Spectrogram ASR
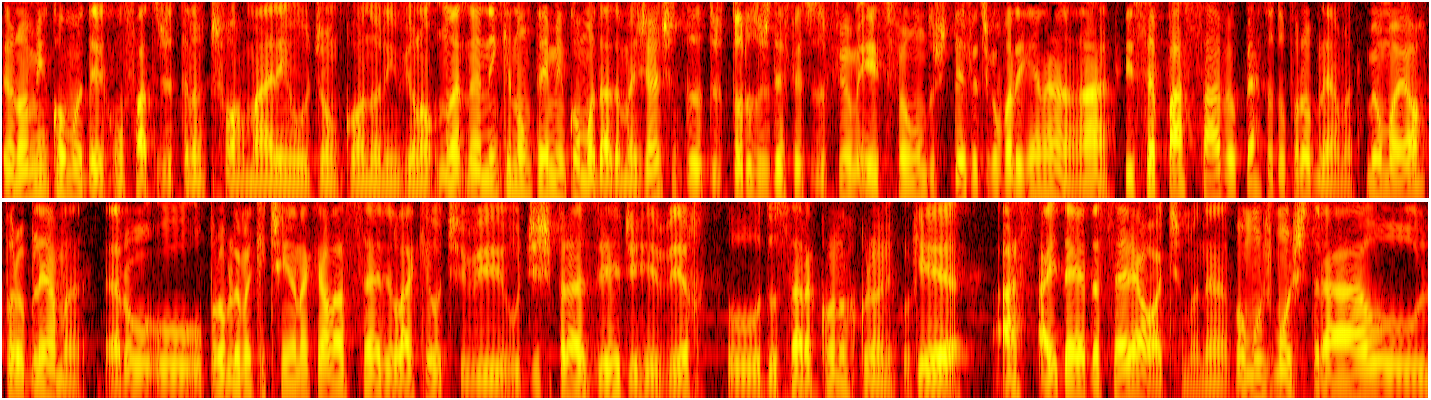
eu não me incomodei com o fato de transformarem o John Connor em vilão. Não é, é nem que não tenha me incomodado, mas diante do- de todos os defeitos do filme, esse foi um dos defeitos que eu falei que não, ah, isso é passável perto do problema. Meu maior problema era o, o, o problema que tinha naquela série lá que eu tive o desprazer de rever, o do Sarah Connor Chronicles. Que a, a ideia da série é ótima, né? Vamos mostrar o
